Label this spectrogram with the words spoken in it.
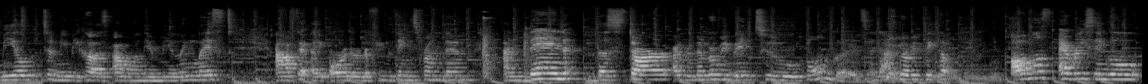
mailed to me because I'm on their mailing list after I ordered a few things from them. And then the star, I remember we went to Home Goods and that's Yeah. where we picked up almost every single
